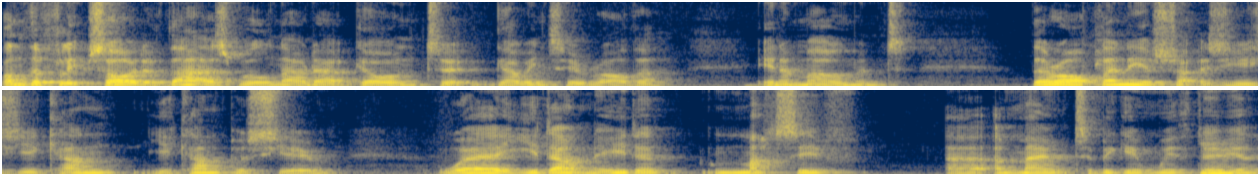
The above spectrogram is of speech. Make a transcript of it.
on the flip side of that, as we'll no doubt go on to go into rather in a moment, there are plenty of strategies you can you can pursue where you don't need a massive uh, amount to begin with, do Mm. you?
